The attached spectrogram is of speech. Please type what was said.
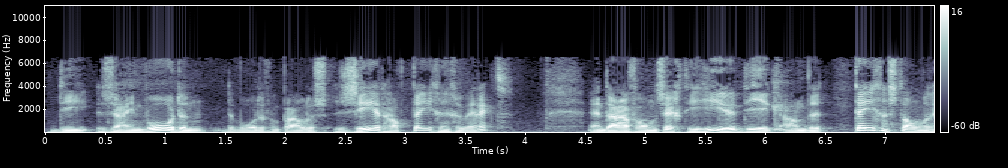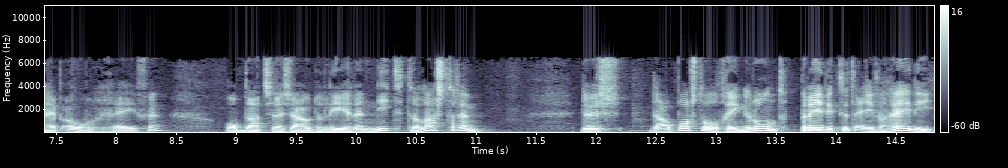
Die zijn woorden, de woorden van Paulus, zeer had tegengewerkt. En daarvan zegt hij hier, die ik aan de tegenstander heb overgegeven, opdat zij zouden leren niet te lasteren. Dus de apostel ging rond, predikte het evangelie,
